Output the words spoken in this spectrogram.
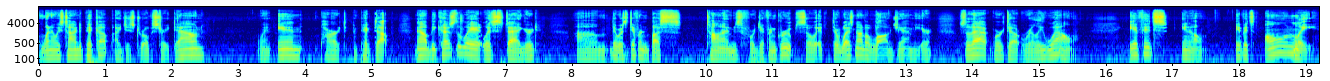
when it was time to pick up, I just drove straight down, went in, parked, and picked up. Now, because the way it was staggered, um, there was different bus times for different groups, so it, there was not a log jam here. So that worked out really well. If it's, you know, if it's only,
